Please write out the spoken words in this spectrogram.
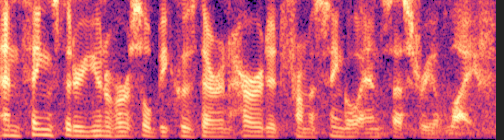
and things that are universal because they're inherited from a single ancestry of life.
